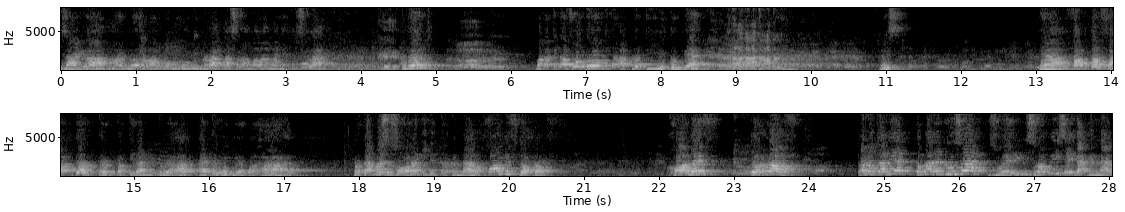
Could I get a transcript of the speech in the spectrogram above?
Saya adalah penghuni neraka selama-lamanya. Terserah. Betul? Maka kita foto, kita upload di YouTube ya. Terus Ya, faktor-faktor berpikiran liberal ada beberapa hal. Pertama, seseorang ingin terkenal. Khalif Tu'raf. Khalif Tu'raf. Kalau kalian kemarin lusa, Zuhairi Misrawi saya nggak kenal.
